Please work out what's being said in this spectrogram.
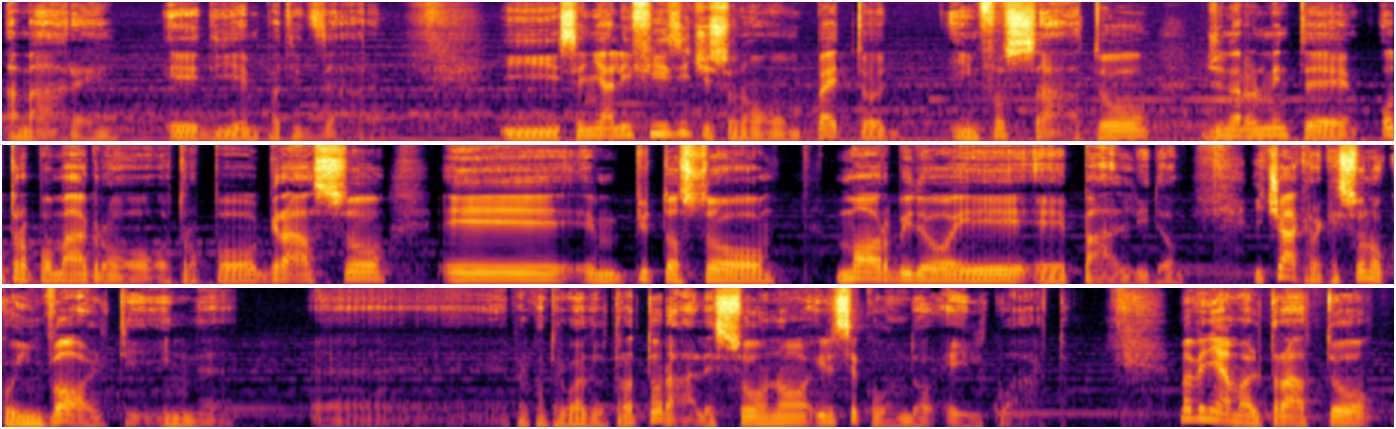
amare e di empatizzare. I segnali fisici sono un petto infossato, generalmente o troppo magro o troppo grasso e, ehm, piuttosto morbido e, e, pallido. I chakra che sono coinvolti in eh, per quanto riguarda il tratto orale sono il secondo e il quarto. Ma veniamo al tratto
